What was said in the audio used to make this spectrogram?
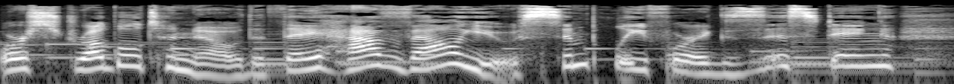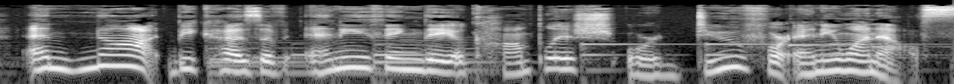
or struggle to know that they have value simply for existing and not because of anything they accomplish or do for anyone else.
